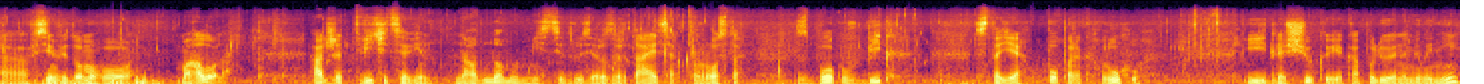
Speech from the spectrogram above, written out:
е, всім відомого магалона. Адже твічиться він на одному місці, друзі. Розвертається просто з боку в бік, стає поперек руху. І для щуки, яка полює на мілині,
